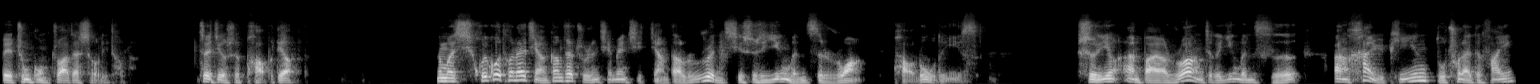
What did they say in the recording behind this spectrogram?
被中共抓在手里头了，这就是跑不掉的。那么回过头来讲，刚才主任前面去讲到了 “run”，其实是英文字 “run”，跑路的意思，是用按把 “run” 这个英文词按汉语拼音读出来的发音。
